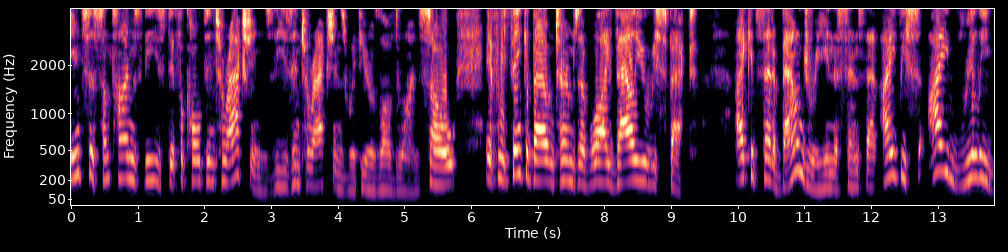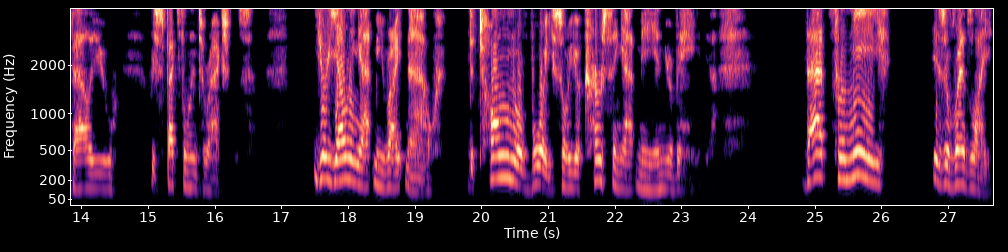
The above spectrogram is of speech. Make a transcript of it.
into sometimes these difficult interactions, these interactions with your loved ones. So if we think about in terms of, well, I value respect. I could set a boundary in the sense that I, res- I really value respectful interactions. You're yelling at me right now. The tone or voice, or you're cursing at me in your behavior. That for me is a red light.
